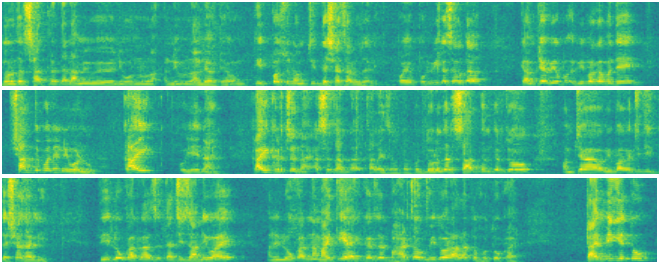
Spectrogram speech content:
दोन हजार सातला त्याला आम्ही निवडून निवडून आल्या होत्या. आणि तिथपासून आमची दशा चालू झाली. प पूर्वी कसं होतं की आमच्या विभ विभागामध्ये शांतपणे निवडणूक काही हे नाही काही खर्च नाही असं चालला चालायचा होता. पण दोन हजार सात नंतर जो आमच्या विभागाची जी दशा झाली ती लोकांना ज- त्याची जाणीव आहे आणि लोकांना माहिती आहे. की जर बाहेरचा उमेदवार आला तर होतो काय? टायमिंग येतो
